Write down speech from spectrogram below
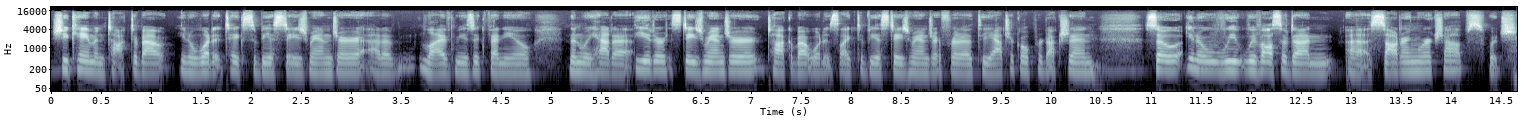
She came and talked about, you know, what it takes to be a stage manager at a live music venue. Then we had a theater stage manager talk about what it's like to be a stage manager for a theatrical production. So, you know, we, we've also done uh, soldering workshops, which,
